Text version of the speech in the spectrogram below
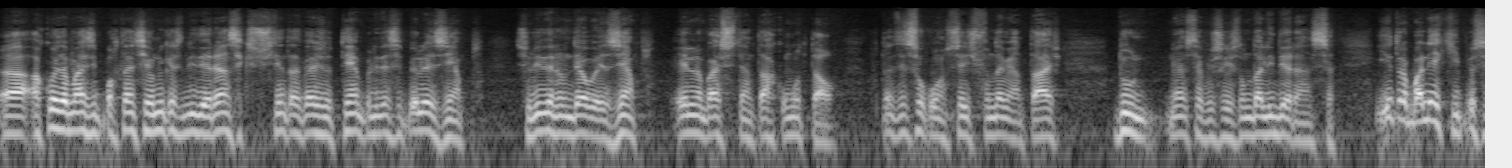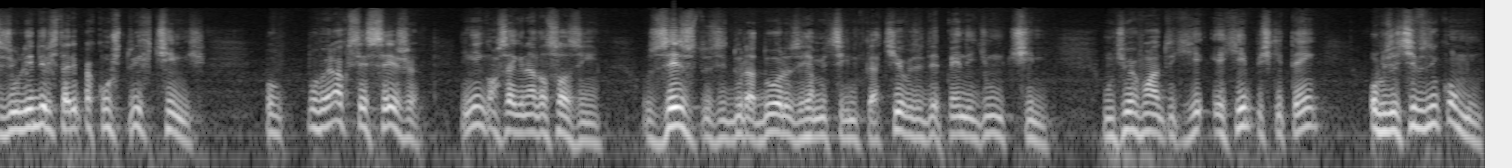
Uh, a coisa mais importante é a única liderança que sustenta através do tempo, liderança pelo exemplo. Se o líder não der o exemplo, ele não vai sustentar como tal. Portanto, esses são conceitos fundamentais do, nessa questão da liderança. E o trabalho em equipe, ou seja, o líder está ali para construir times. Por, por melhor que você seja, ninguém consegue nada sozinho. Os êxitos e duradouros e realmente significativos dependem de um time. Um time é formado de equipes que têm objetivos em comum.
